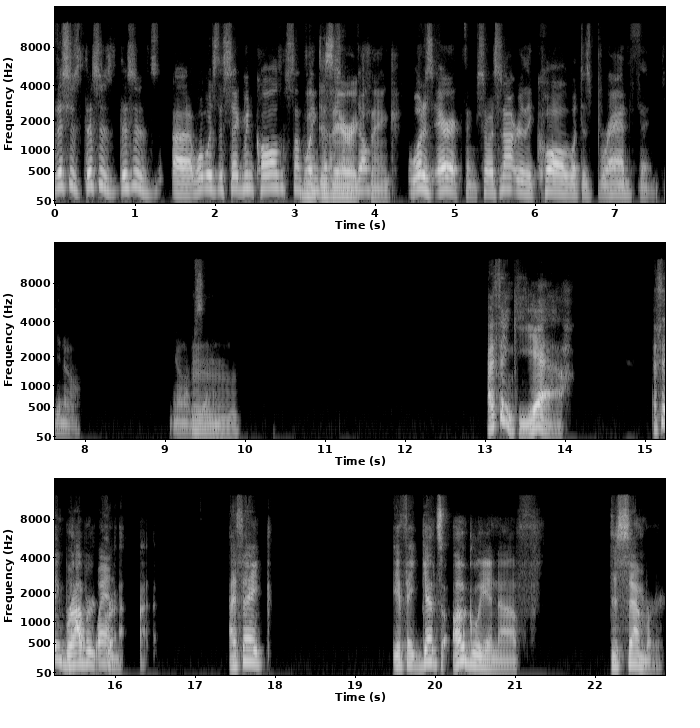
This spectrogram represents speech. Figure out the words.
this is this is this is uh what was the segment called? Something What does Eric dumb- think? What does Eric think? So it's not really called what does Brad think, you know. You know what I'm saying? Hmm. I think yeah. I think Robert. I think if it gets ugly enough, December.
